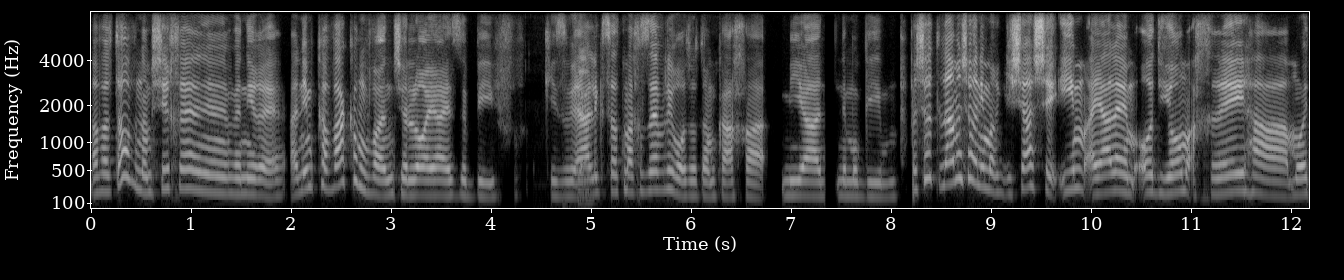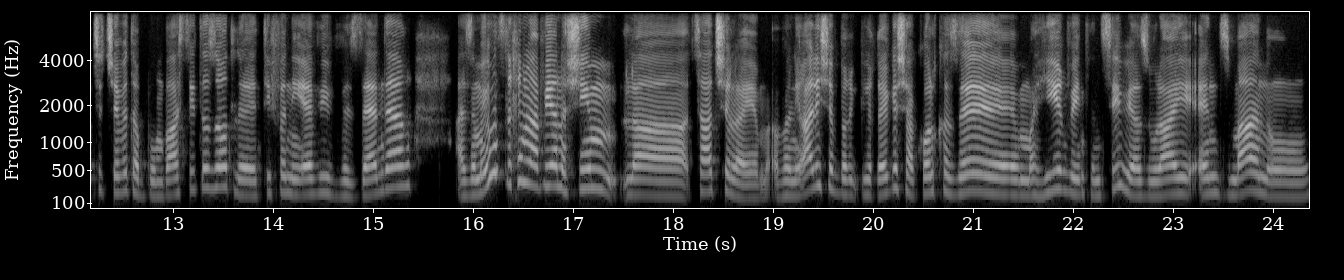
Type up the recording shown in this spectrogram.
אבל טוב, נמשיך אה, ונראה. אני מקווה כמובן שלא היה איזה ביף, כי זה כן. היה לי קצת מאכזב לראות אותם ככה מיד נמוגים. פשוט למה שאני מרגישה שאם היה להם עוד יום אחרי המועצת שבט הבומבסטית הזאת, לטיפאני אבי וזנדר, אז הם היו מצליחים להביא אנשים לצד שלהם, אבל נראה לי שברגע שהכל כזה מהיר ואינטנסיבי, אז אולי אין זמן או...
